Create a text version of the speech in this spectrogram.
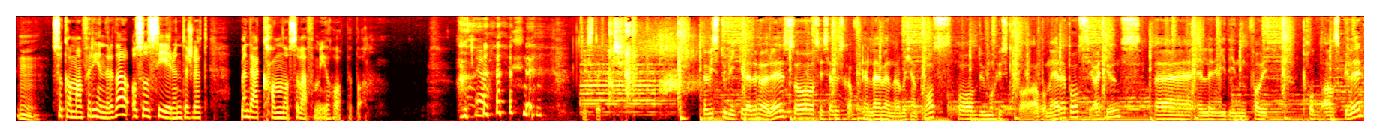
Mm. så kan man forhindre det, og så sier hun til slutt men det kan også være for mye å håpe på. Ja. Dystert. Hvis du liker det du hører, så syns jeg du skal fortelle venner og bekjente om oss. Og du må huske på å abonnere på oss i iTunes eh, eller i din favoritt-pod-avspiller.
